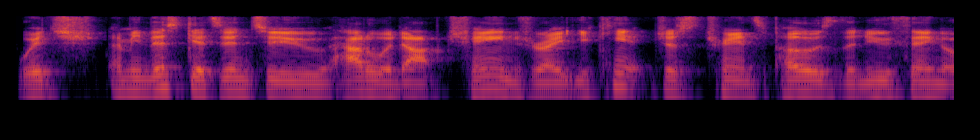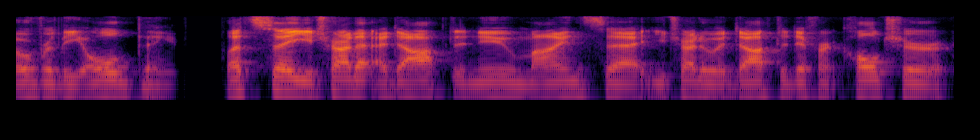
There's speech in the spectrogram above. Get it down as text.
which, I mean, this gets into how to adopt change, right? You can't just transpose the new thing over the old thing let's say you try to adopt a new mindset, you try to adopt a different culture,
